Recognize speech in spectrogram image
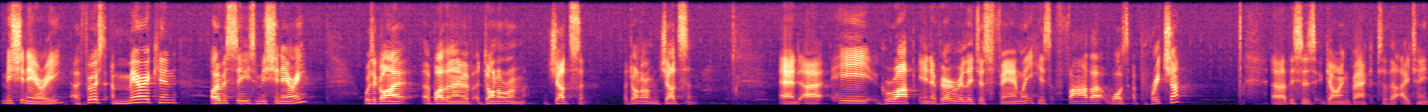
missionary, a first American overseas missionary, was a guy uh, by the name of Adoniram Judson. Adoniram Judson. And uh, he grew up in a very religious family. His father was a preacher. Uh, this is going back to the 18th,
